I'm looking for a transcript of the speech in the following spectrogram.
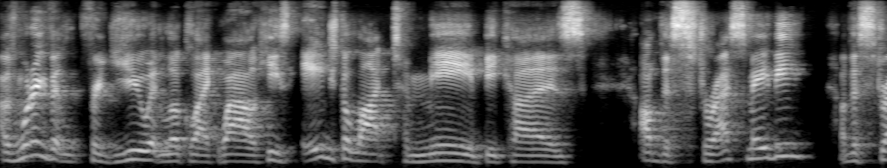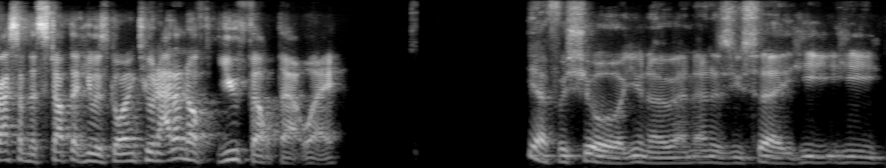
I was wondering if it, for you it looked like, wow, he's aged a lot to me because of the stress, maybe, of the stress of the stuff that he was going to. And I don't know if you felt that way. Yeah, for sure. You know, and, and as you say, he he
